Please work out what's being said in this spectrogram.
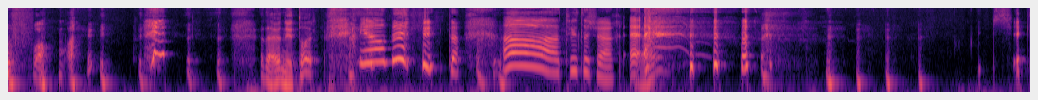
Uff a meg. Det er jo nyttår. Ja, det er nyttår. Ah, tut og kjør. Eh, Unnskyld.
